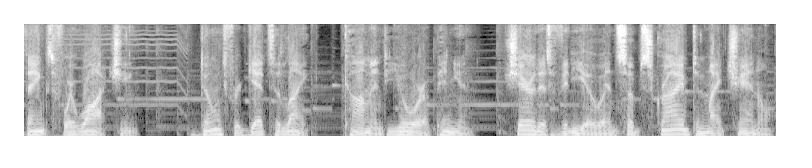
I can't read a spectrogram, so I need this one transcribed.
Thanks for watching. Don't forget to like, comment your opinion, share this video and subscribe to my channel.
